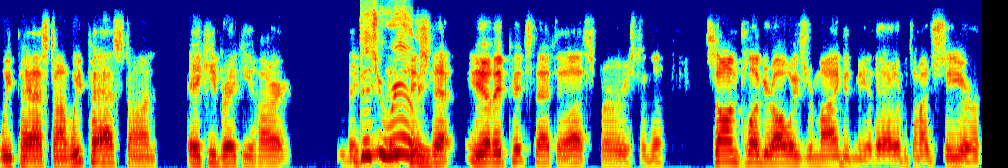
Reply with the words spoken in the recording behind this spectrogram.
we passed on. We passed on "Achy Breaky Heart." They, Did you they really? Pitched that, yeah, they pitched that to us first, and the song plugger always reminded me of that every time I'd see her.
